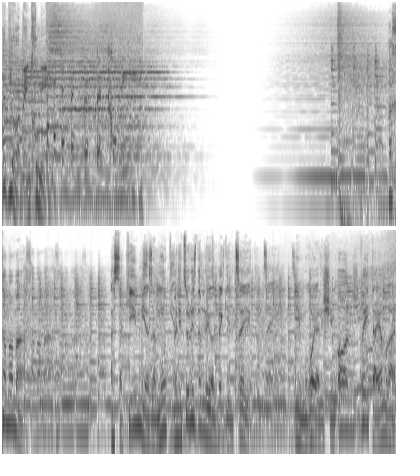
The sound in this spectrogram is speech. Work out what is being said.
הרדיו הבינתחומי. בינתחומי. החממה. עסקים, יזמות וניצול הזדמנויות בגיל צעיר. עם רויאלי שמעון ואיתי אמרן.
